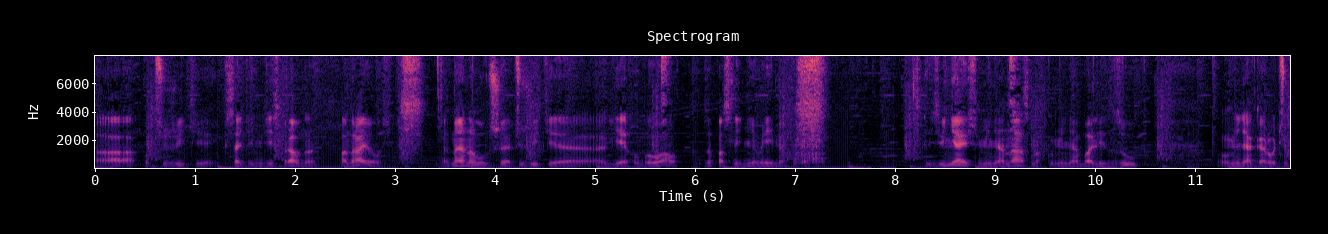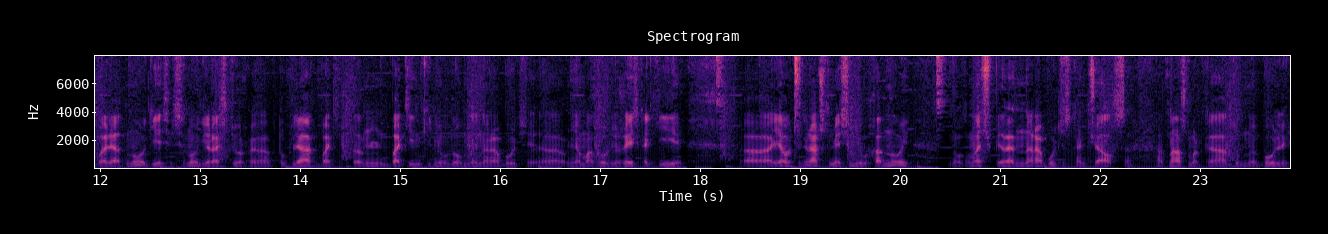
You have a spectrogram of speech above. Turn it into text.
а, в общежитии. Кстати, мне здесь правда понравилось. Наверное, лучшее общежитие, где я побывал за последнее время. Извиняюсь, у меня насморк, у меня болит зуб. У меня, короче, болят ноги, если все ноги растер в туфлях, ботинки неудобные на работе. У меня мозоли жесть какие. Я очень рад, что у меня сегодня выходной. Вот иначе бы я на работе скончался. От насморка, от зубной боли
